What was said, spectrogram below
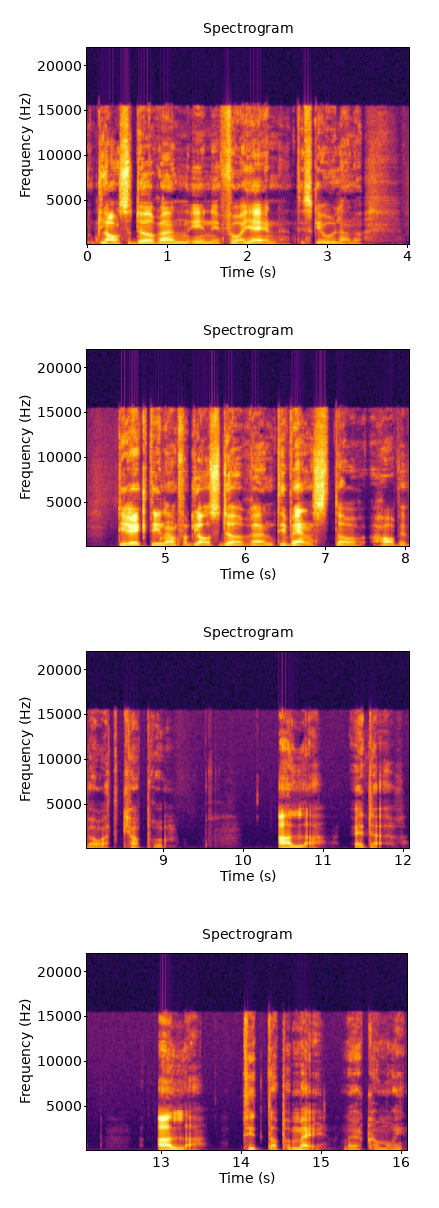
glasdörren in i foajén till skolan och direkt innanför glasdörren till vänster har vi vårt kapprum. Alla är där. Alla tittar på mig när jag kommer in.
